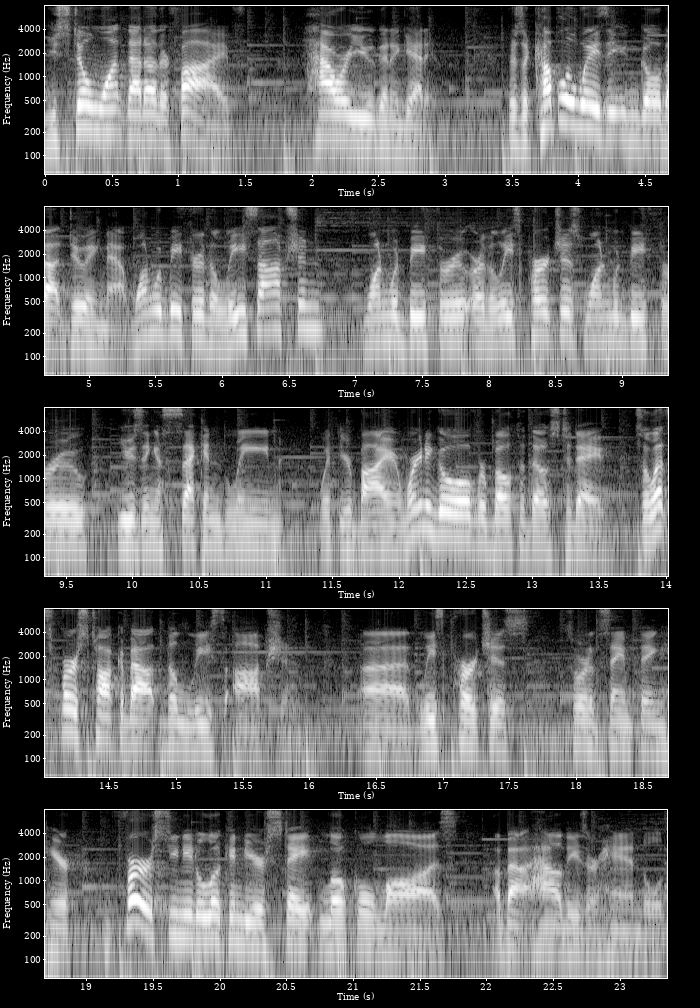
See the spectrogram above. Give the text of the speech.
you still want that other five. How are you going to get it? There's a couple of ways that you can go about doing that. One would be through the lease option, one would be through, or the lease purchase, one would be through using a second lien with your buyer. And we're going to go over both of those today. So let's first talk about the lease option uh, lease purchase, sort of the same thing here. First, you need to look into your state local laws about how these are handled.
